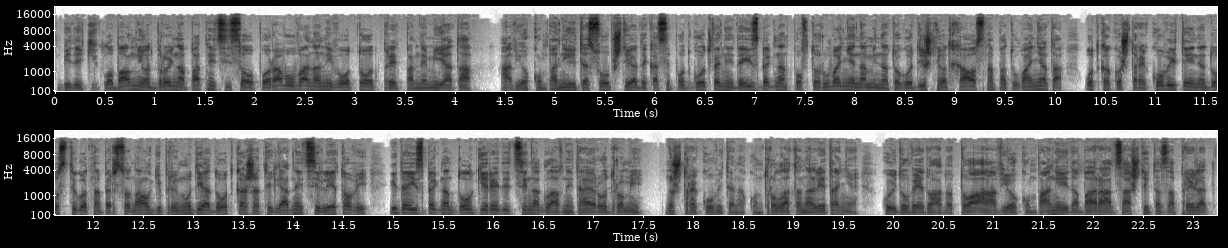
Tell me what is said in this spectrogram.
бидејќи глобалниот број на патници се опоравува на нивото од пред пандемијата. Авиокомпаниите соопштија дека се подготвени да избегнат повторување на минатогодишниот хаос на патувањата, откако штрајковите и недостигот на персонал ги принудија да откажат илјадници летови и да избегнат долги редици на главните аеродроми но штрајковите на контролата на летање, кои доведоа до тоа авиокомпании да бараат заштита за прелет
